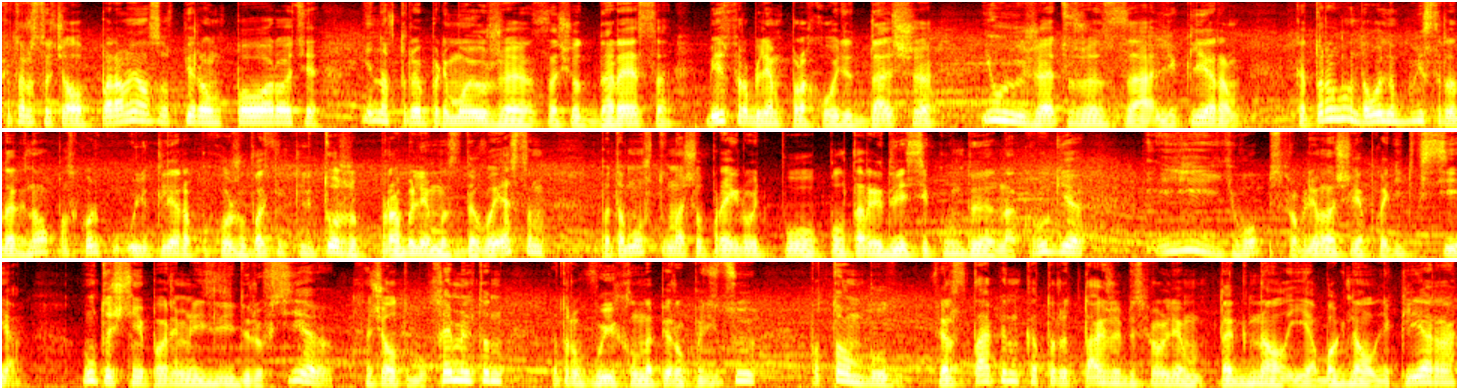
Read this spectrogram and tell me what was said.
который сначала поравнялся в первом повороте, и на второй прямой уже за счет DRS без проблем проходит дальше и уезжает уже за Леклером которого он довольно быстро догнал, поскольку у Леклера, похоже, возникли тоже проблемы с ДВСом, потому что начал проигрывать по полторы-две секунды на круге, и его без проблем начали обходить все. Ну, точнее, по времени из лидеров все. Сначала это был Хэмилтон, который выехал на первую позицию, потом был Верстаппин, который также без проблем догнал и обогнал Леклера,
